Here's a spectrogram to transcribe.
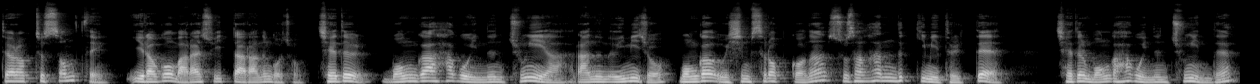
they're up to something 이라고 말할 수 있다라는 거죠. 쟤들 뭔가 하고 있는 중이야 라는 의미죠. 뭔가 의심스럽거나 수상한 느낌이 들 때 쟤들 뭔가 하고 있는 중인데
